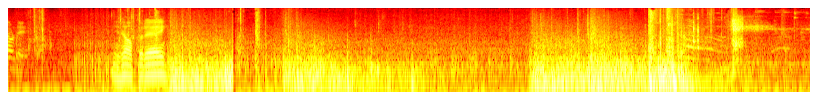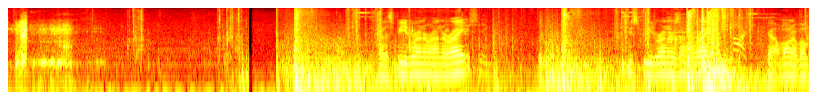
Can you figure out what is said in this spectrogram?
around it. Need help at A. speed runner on the right. Two speed runners on the right. Got one of them.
